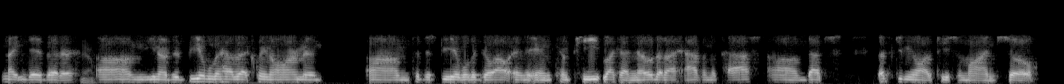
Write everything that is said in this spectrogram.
night and day better. Yeah. Um, you know, to be able to have that clean arm and um, to just be able to go out and, and compete like I know that I have in the past, um, that's that's giving me a lot of peace of mind. So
